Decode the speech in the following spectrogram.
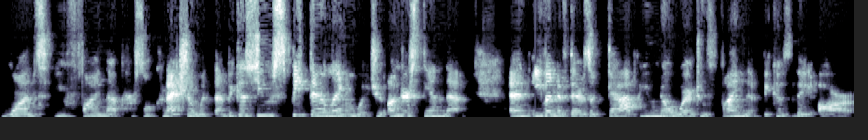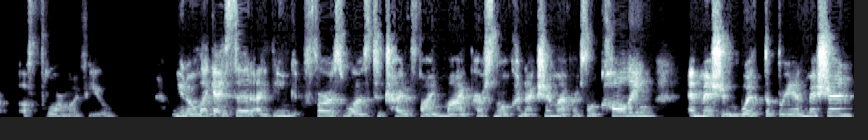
once you find that personal connection with them because you speak their language you understand them. And even if there's a gap you know where to find them because they are a form of you. You know like i said i think first was to try to find my personal connection my personal calling and mission with the brand mission.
